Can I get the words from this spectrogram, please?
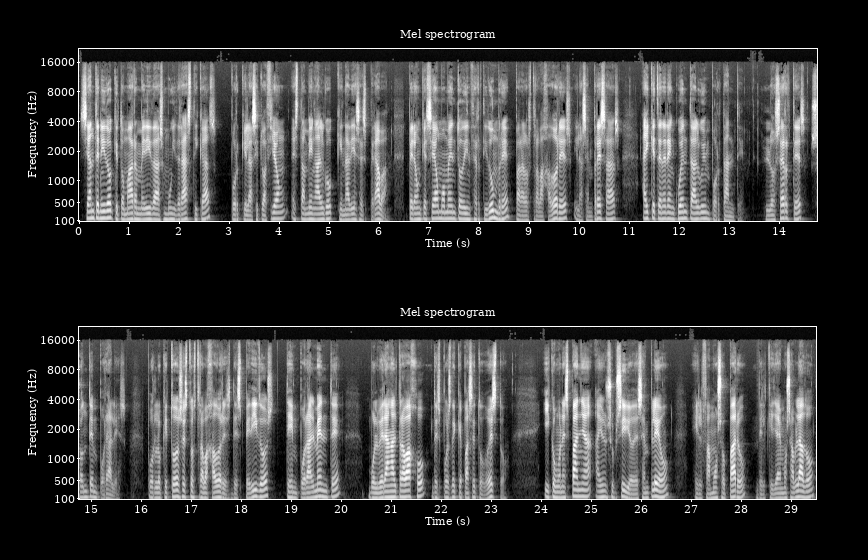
Se han tenido que tomar medidas muy drásticas porque la situación es también algo que nadie se esperaba. Pero aunque sea un momento de incertidumbre para los trabajadores y las empresas, hay que tener en cuenta algo importante. Los ERTES son temporales, por lo que todos estos trabajadores despedidos temporalmente volverán al trabajo después de que pase todo esto. Y como en España hay un subsidio de desempleo, el famoso paro, del que ya hemos hablado,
